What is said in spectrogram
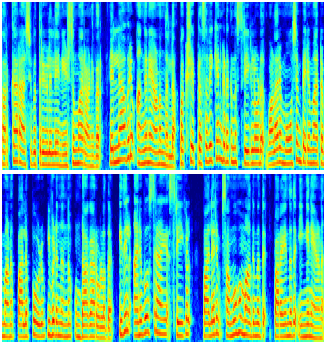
സർക്കാർ ആശുപത്രികളിലെ നഴ്സുമാരാണിവർ. എല്ലാവരും അങ്ങനെയാണെന്നല്ല. പക്ഷേ പ്രസവിക്കാൻ കിടക്കുന്ന സ്ത്രീകളോട് വളരെ മോശം പെരുമാറ്റമാണ് പലപ്പോഴും ഇവിടെ നിന്നും ഉണ്ടാകാറുള്ളത്. ഇതിൽ അനുഭവസ്ഥരായ സ്ത്രീകൾ പലരും സമൂഹ മാധ്യമത്തിൽ പറയുന്നത് ഇങ്ങനെയാണ്.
